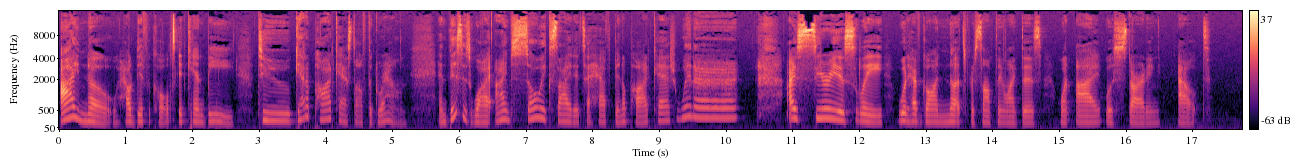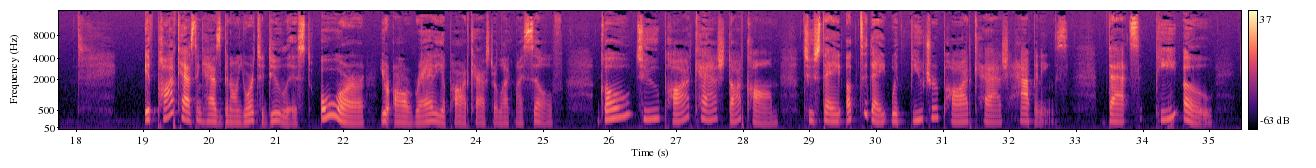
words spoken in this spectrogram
I know how difficult it can be to get a podcast off the ground. And this is why I'm so excited to have been a podcast winner. I seriously would have gone nuts for something like this when I was starting out. If podcasting has been on your to do list, or you're already a podcaster like myself, go to podcash.com to stay up to date with future podcast happenings. That's P O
